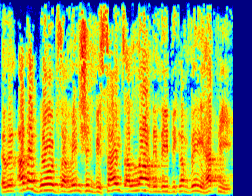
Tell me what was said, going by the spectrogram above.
And when other gods are mentioned besides Allah, then they become very happy.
